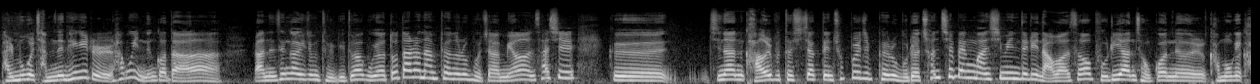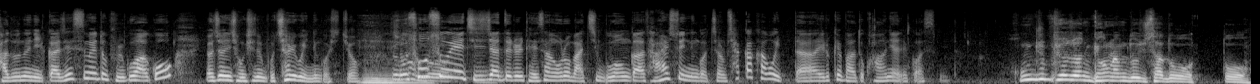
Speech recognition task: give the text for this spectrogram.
발목을 잡는 행위를 하고 있는 거다라는 생각이 좀 들기도 하고요. 또 다른 한편으로 보자면 사실 그 지난 가을부터 시작된 촛불 집회로 무려 1,700만 시민들이 나와서 불의한 정권을 감옥에 가두는 일까지 했음에도 불구하고 여전히 정신을 못 차리고 있는 것이죠. 그리고 소수의 지지자들을 대상으로 마치 무언가 다 할 수 있는 것처럼 착각하고 있다. 이렇게 봐도 과언이 아닐 것 같습니다. 홍준표 전 경남도지사도 또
